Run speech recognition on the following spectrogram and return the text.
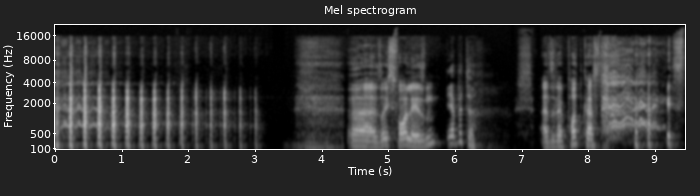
äh, soll ich es vorlesen? Ja, bitte. Also der Podcast heißt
